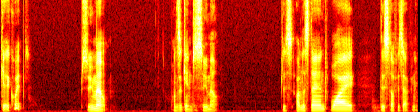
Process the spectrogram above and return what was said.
get equipped. Zoom out. Once again, just zoom out. Just understand why this stuff is happening.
